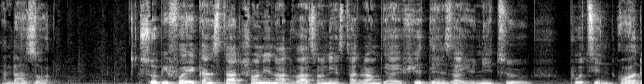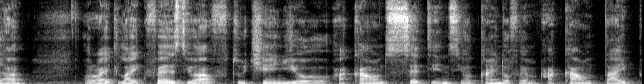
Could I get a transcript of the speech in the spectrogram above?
And that's all. So before you can start running adverts on Instagram there are a few things that you need to put in order. All right like first you have to change your account settings your kind of um, account type.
